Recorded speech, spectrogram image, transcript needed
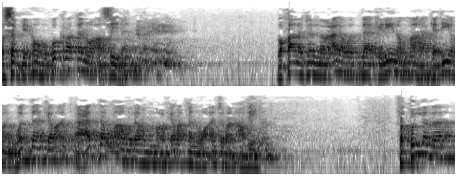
وسبحوه بكرة وأصيلا. وقال جل وعلا والذاكرين الله كثيرا والذاكرات أعد الله لهم مغفرة وأجرا عظيما. فكلما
